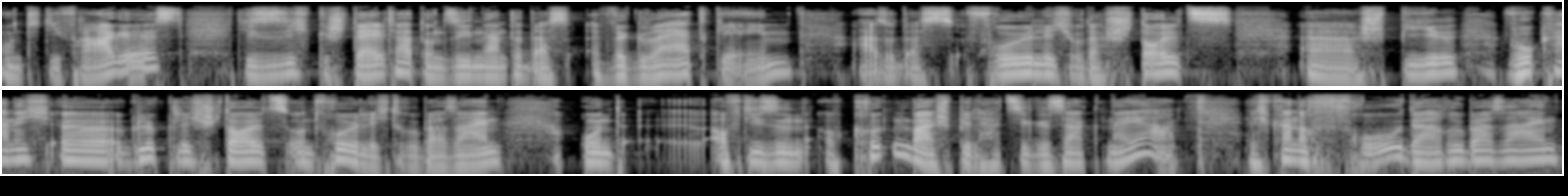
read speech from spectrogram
Und die Frage ist, die sie sich gestellt hat, und sie nannte das The Glad Game, also das fröhlich oder stolz äh, Spiel. Wo kann ich äh, glücklich, stolz und fröhlich drüber sein? Und äh, auf diesem Krückenbeispiel hat sie gesagt, naja, ich kann auch froh darüber sein,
